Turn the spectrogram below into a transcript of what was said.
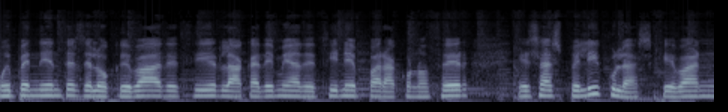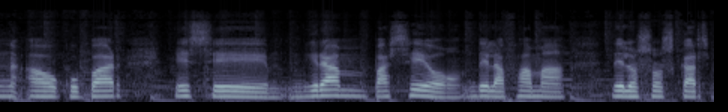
muy pendientes de lo que va a decir la Academia de Cine para conocer esas películas que van a ocupar ese gran paseo de la fama de los Oscars.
